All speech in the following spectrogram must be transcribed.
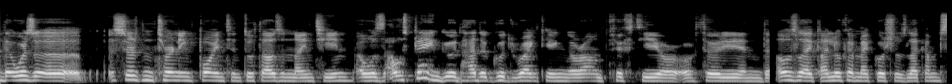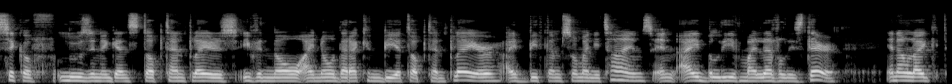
there was a, a, certain turning point in 2019. I was I was playing good, had a good ranking around 50 or, or 30, and I was like, I look at my coach, I was like, I'm sick of losing against top 10 players, even though I know that I can be a top 10 player. I beat them so many times, and I believe my level is there. And I'm like,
